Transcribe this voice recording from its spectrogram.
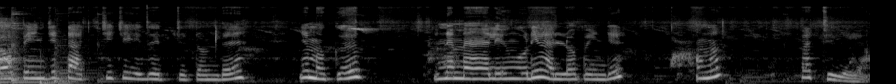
യെല്ലോ പെയിന്റ് ടച്ച് ചെയ്ത് വെച്ചിട്ടുണ്ട് നമുക്ക് പിന്നെ മേലെയും കൂടി യെല്ലോ പെയിന്റ് ഒന്ന് ടച്ച് ചെയ്യാം.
